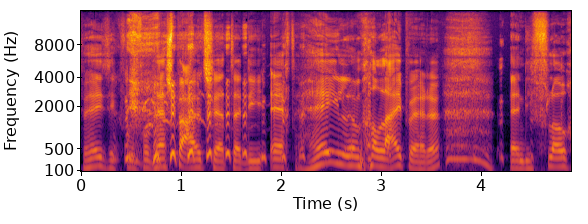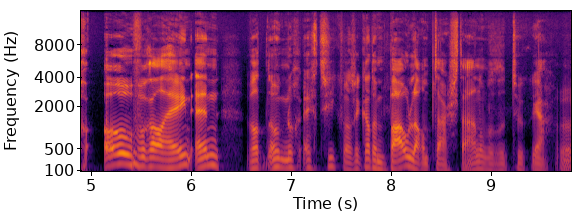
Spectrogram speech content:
weet ik hoeveel wespen uitzetten die echt helemaal lijp werden. En die vlogen overal heen. En wat ook nog echt ziek was, ik had een bouwlamp daar staan. Omdat het natuurlijk ja,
